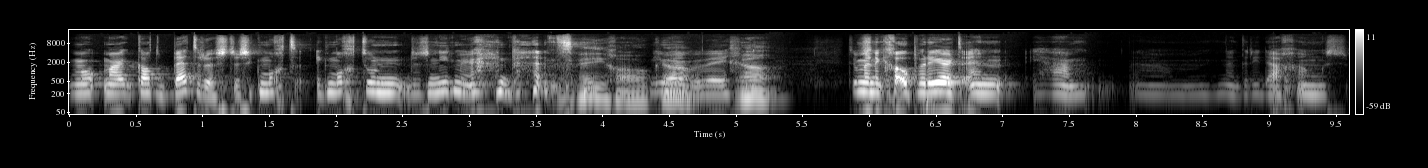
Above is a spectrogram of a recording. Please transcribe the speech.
Um, maar ik had bedrust, dus ik mocht, ik mocht toen dus niet meer uit bed. Bewegen ook, niet ja. meer bewegen. Ja. Toen ben ik geopereerd en ja, na drie dagen moest,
